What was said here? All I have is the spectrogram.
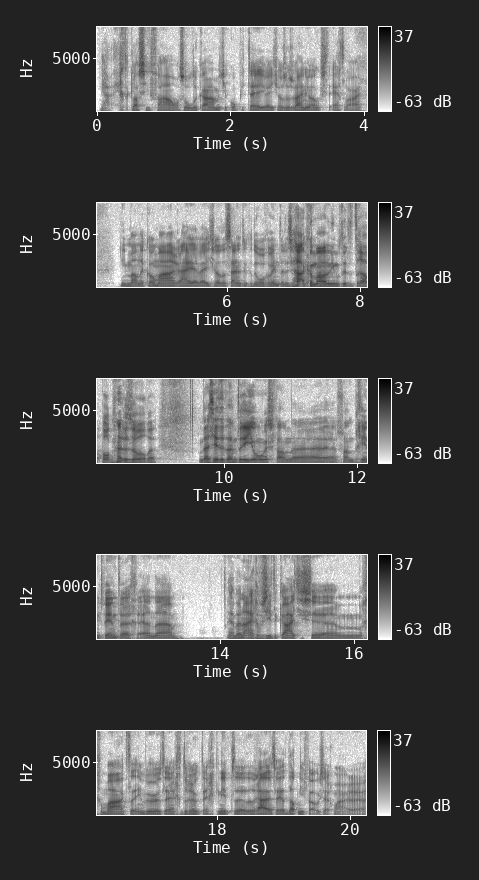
ja, echt een klassiek verhaal. Zolderkamertje, kopje thee, weet je wel, zoals wij nu ook zitten, echt waar. Die mannen komen aanrijden, weet je wel. Dat zijn natuurlijk doorgewinterde zakenmannen. Die moeten de trap op naar de zolder. Daar zitten dan drie jongens van, eh, van begin twintig. En eh, hebben hun eigen visitekaartjes eh, gemaakt in Word en gedrukt en geknipt eh, eruit. eh, dat niveau, zeg maar. eh.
